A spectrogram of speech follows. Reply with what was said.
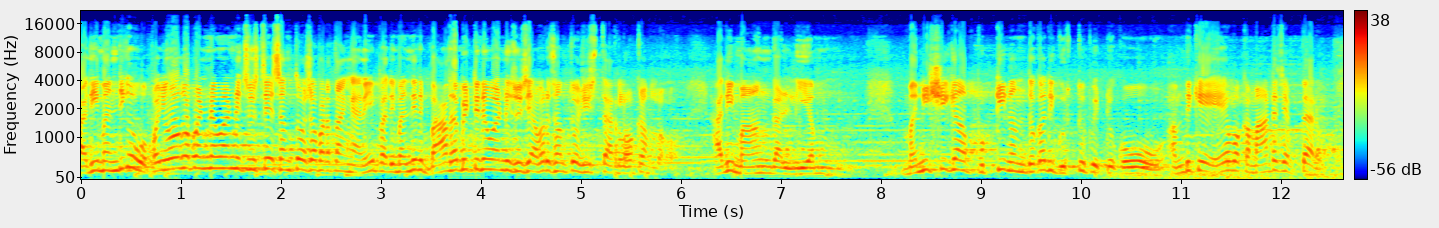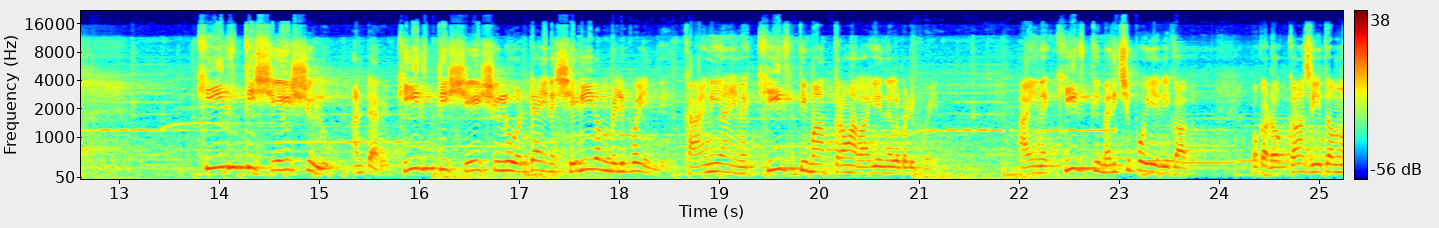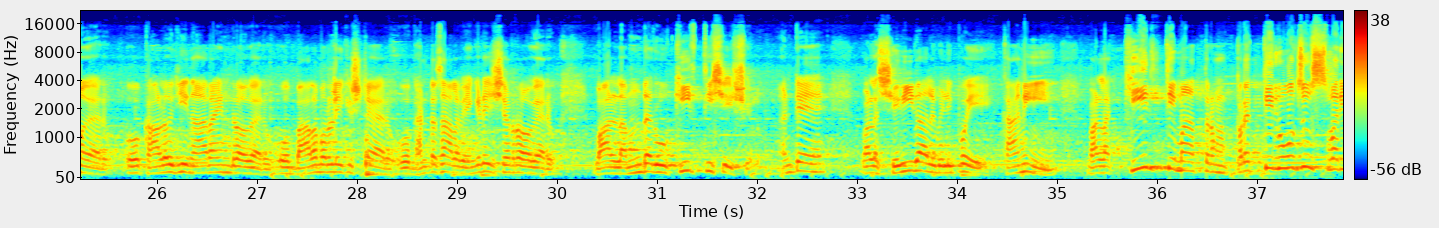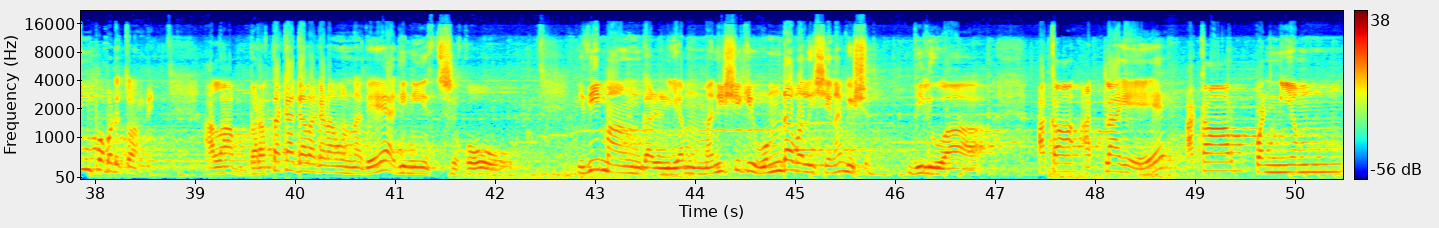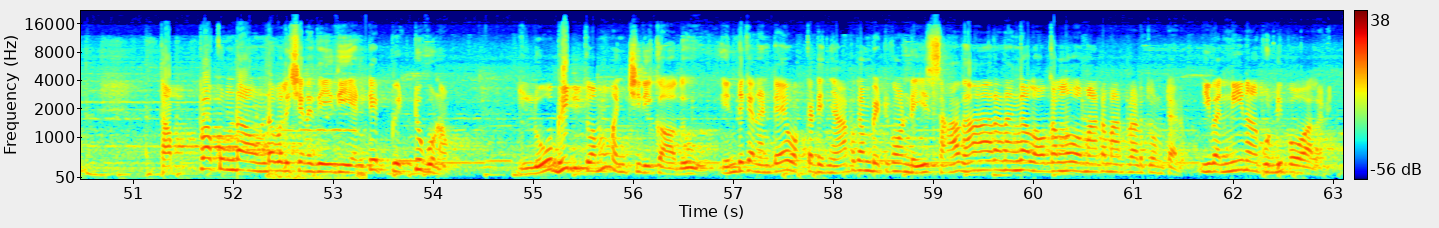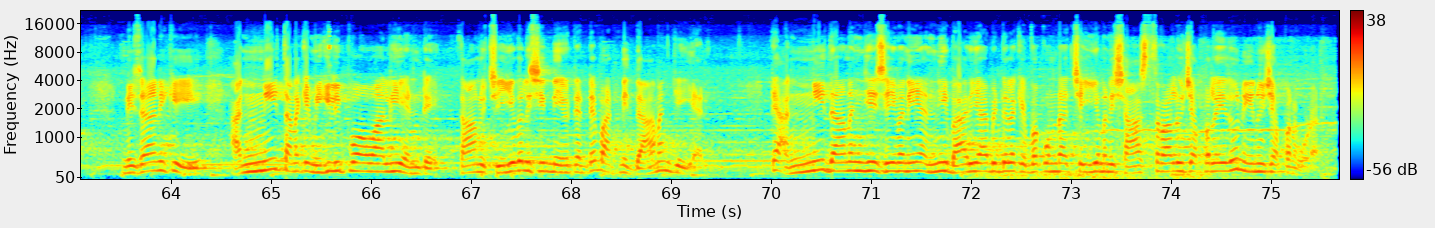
పది మందికి ఉపయోగపడిన వాడిని చూస్తే సంతోషపడతాం కానీ పది మందిని బాధ పెట్టిన వాడిని చూసి ఎవరు సంతోషిస్తారు లోకంలో? అది మాంగళ్యం. మనిషిగా పుట్టినందుకు అది గుర్తుపెట్టుకో. అందుకే ఒక మాట చెప్తారు. కీర్తి శేషులు అంటారు. కీర్తి శేషులు అంటే ఆయన శరీరం వెళ్ళిపోయింది. కానీ ఆయన కీర్తి మాత్రం అలాగే నిలబడిపోయింది. ఆయన కీర్తి మరిచిపోయేది కాదు. ఒక డొక్కా సీతమ్మ గారు ఓ కాళోజీ నారాయణరావు గారు ఓ బాలమురళీకృష్ణ గారు ఓ ఘంటసాల వెంకటేశ్వరరావు గారు వాళ్ళందరూ కీర్తి శేషులు. అంటే వాళ్ళ శరీరాలు వెళ్ళిపోయాయి కానీ వాళ్ళ కీర్తి మాత్రం ప్రతిరోజు స్మరింపబడుతోంది అలా బ్రతకగలగడం ఉన్నదే అది నేర్చుకో. ఇది మాంగళ్యం మనిషికి ఉండవలసిన విష విలువ. అకా అట్లాగే అకార్పణ్యం. తప్పకుండా ఉండవలసినది ఏది అంటే పెట్టుగుణం. లోభిత్వం మంచిది కాదు. ఎందుకనంటే ఒక్కటి జ్ఞాపకం పెట్టుకోండి సాధారణంగా లోకంలో ఓ మాట మాట్లాడుతుంటారు ఇవన్నీ నాకు ఉండిపోవాలని. నిజానికి అన్నీ తనకి మిగిలిపోవాలి అంటే తాను చేయవలసింది ఏమిటంటే వాటిని దానం చేయాలి. అంటే అన్నీ దానం చేసేవని అన్నీ భార్యాబిడ్డలకు ఇవ్వకుండా చెయ్యమని శాస్త్రాలు చెప్పలేదు నేను చెప్పను కూడా.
